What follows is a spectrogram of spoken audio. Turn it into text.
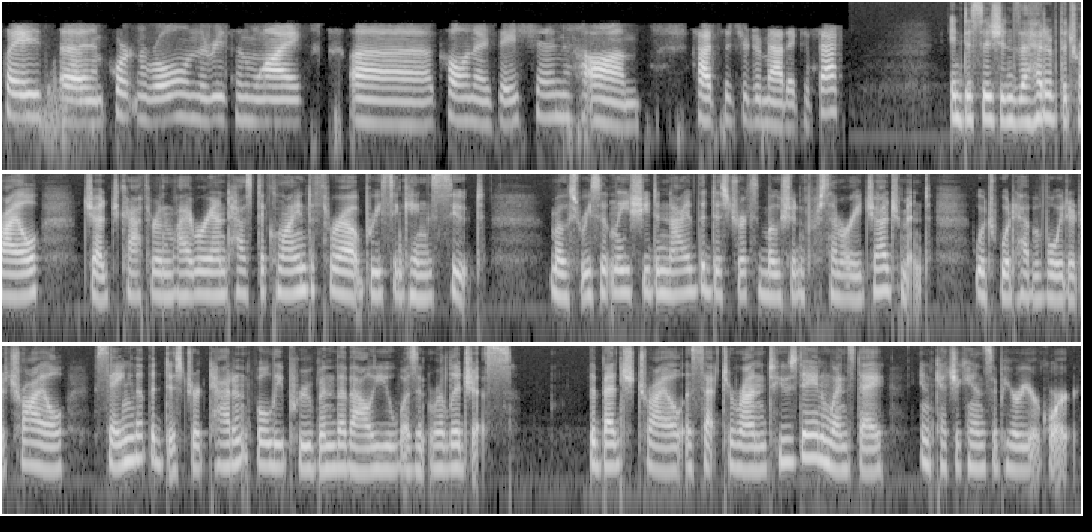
played an important role in the reason why uh, colonization um, had such a dramatic effect. In decisions ahead of the trial, Judge Katherine Lybrand has declined to throw out Brees and King's suit. Most recently, she denied the district's motion for summary judgment, which would have avoided a trial, saying that the district hadn't fully proven the value wasn't religious. The bench trial is set to run Tuesday and Wednesday in Ketchikan Superior Court.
